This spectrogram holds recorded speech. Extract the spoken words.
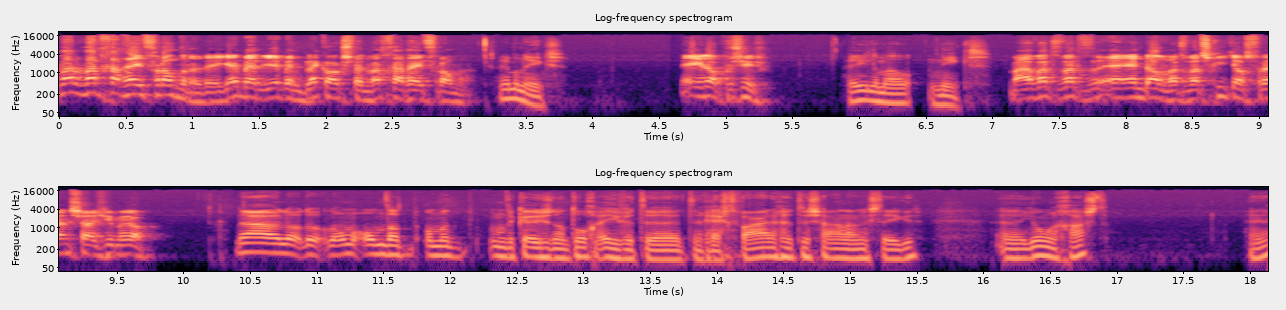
wat, wat gaat hij veranderen? Jij bent, jij bent Blackhawks fan, wat gaat hij veranderen? helemaal niks. Nee, nou precies. Helemaal niks. Maar wat, wat, en dan, wat, wat schiet je als franchise hiermee op? Nou, om, om, dat, om, het, om de keuze dan toch even te, te rechtvaardigen tussen aanhalingstekens. Eh, jonge gast. Hè?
